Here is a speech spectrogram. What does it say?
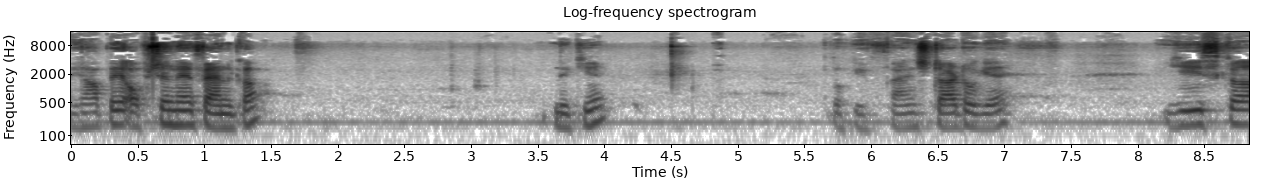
यहाँ पे ऑप्शन है फ़ैन का। देखिए। ओके, फ़ैन स्टार्ट हो गया है। ये इसका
